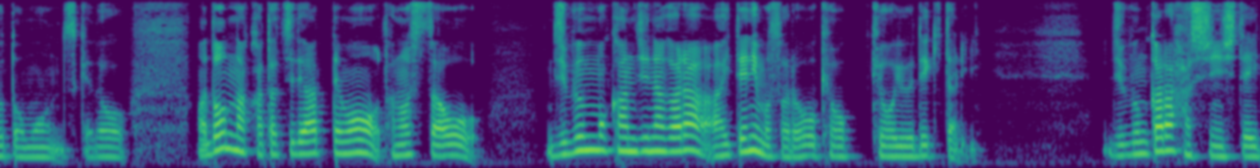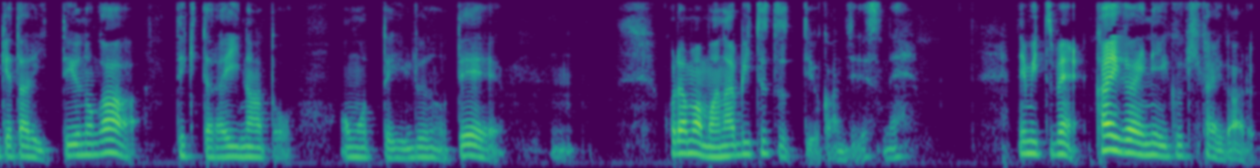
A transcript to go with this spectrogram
うと思うんですけど、まあ、どんな形であっても楽しさを自分も感じながら相手にもそれを共有できたり自分から発信していけたりっていうのができたらいいなと思っているので、うん、これはまあ学びつつっていう感じですね。で、3つ目、海外に行く機会がある。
